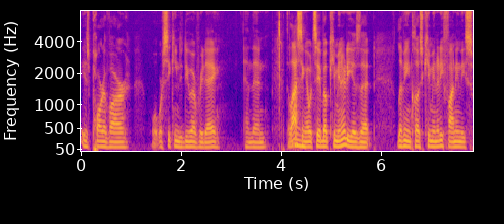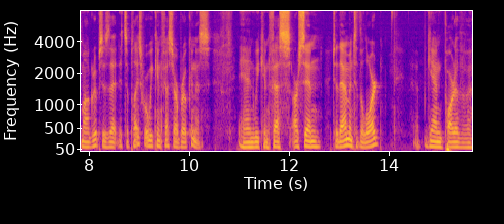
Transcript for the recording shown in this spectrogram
is part of our what we're seeking to do every day. And then the last thing I would say about community is that living in close community, finding these small groups, is that it's a place where we confess our brokenness and we confess our sin to them and to the Lord. Again, part of uh,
